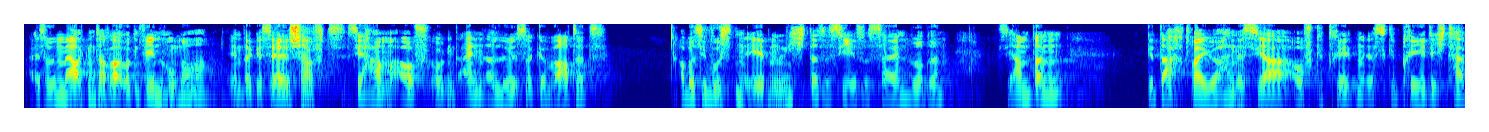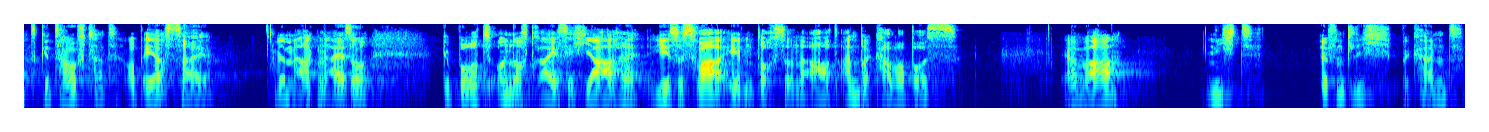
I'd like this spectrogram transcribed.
Also wir merken, da war irgendwie ein Hunger in der Gesellschaft. Sie haben auf irgendeinen Erlöser gewartet, aber sie wussten eben nicht, dass es Jesus sein würde. Sie haben dann gedacht, weil Johannes ja aufgetreten ist, gepredigt hat, getauft hat, ob er es sei. Wir merken also, Geburt und noch 30 Jahre, Jesus war eben doch so eine Art Undercover-Boss. Er war nicht öffentlich bekannt.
